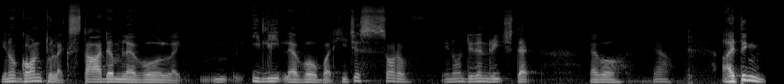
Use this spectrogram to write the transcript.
you know, gone to like stardom level, like elite level, but he just sort of you know didn't reach that level. Yeah. I think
